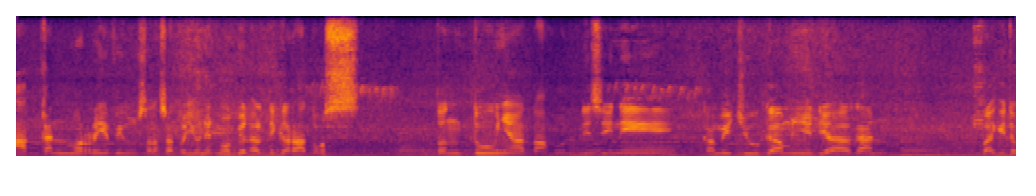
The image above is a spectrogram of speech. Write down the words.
akan mereview salah satu unit mobil L300 tentunya tahun di sini kami juga menyediakan baik itu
